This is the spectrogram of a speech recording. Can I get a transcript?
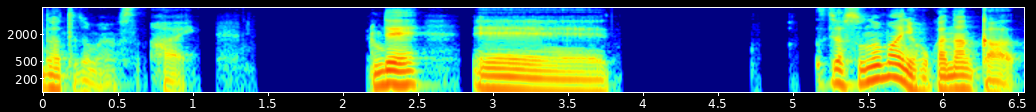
だったと思います。はい。で、えー、じゃあその前に他なんか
